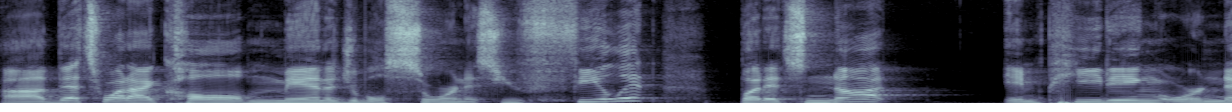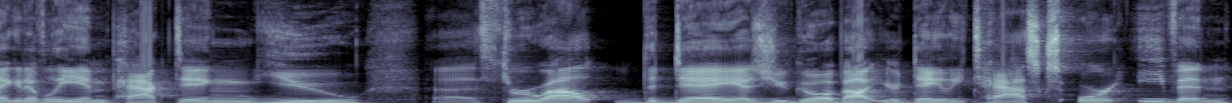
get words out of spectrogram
Uh, that's what I call manageable soreness. You feel it, but it's not impeding or negatively impacting you uh, throughout the day as you go about your daily tasks, or even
